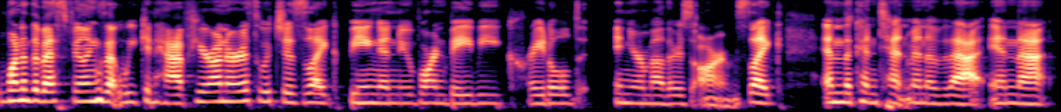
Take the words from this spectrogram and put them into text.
one of the best feelings that we can have here on earth, which is like being a newborn baby cradled in your mother's arms, like, and the contentment of that. And that,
